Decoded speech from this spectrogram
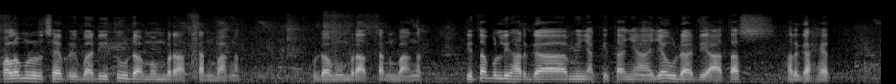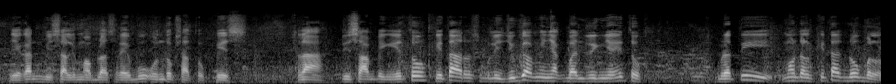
kalau menurut saya pribadi itu udah memberatkan banget, udah memberatkan banget. Kita beli harga minyak kitanya aja udah di atas harga head. Ya kan bisa 15.000 untuk satu piece. Nah di samping itu kita harus beli juga minyak bandringnya itu. Berarti modal kita double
